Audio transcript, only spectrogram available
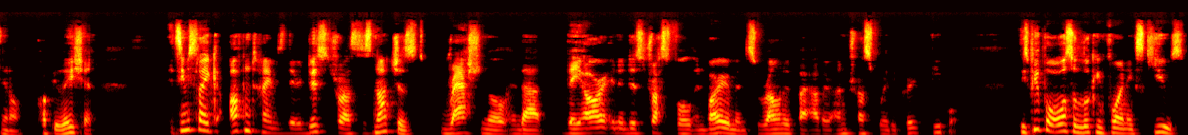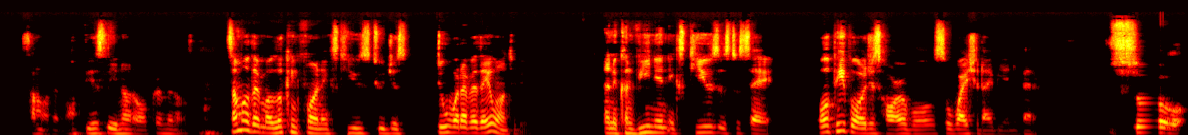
you know, population. It seems like oftentimes their distrust is not just rational in that they are in a distrustful environment surrounded by other untrustworthy people. These people are also looking for an excuse some of them, obviously not all criminals. Some of them are looking for an excuse to just do whatever they want to do. And a convenient excuse is to say, well, people are just horrible, so why should I be any better? So,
